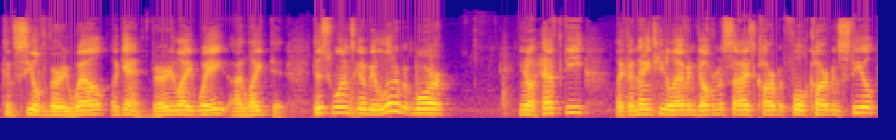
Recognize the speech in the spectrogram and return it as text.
Concealed very well. Again, very lightweight. I liked it. This one's going to be a little bit more, you know, hefty, like a 1911 government size carbon, full carbon steel.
